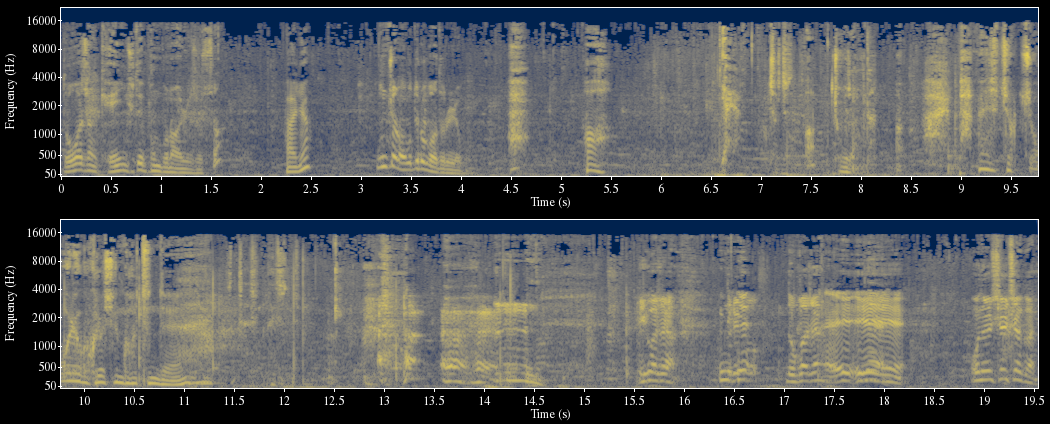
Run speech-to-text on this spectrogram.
노 과장 개인 휴대폰 번호 알려줬어? 아니요? 문자는 어디로 받으려고? 아, 야 야, 저, 저, 아, 조 부장이다. 아, 아, 밤에 직접 쪼으려고 그러시는 것 같은데. 짜증나, 진짜. 이 과장 그리고 노 과장 예, 예, 예. 오늘 실적은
